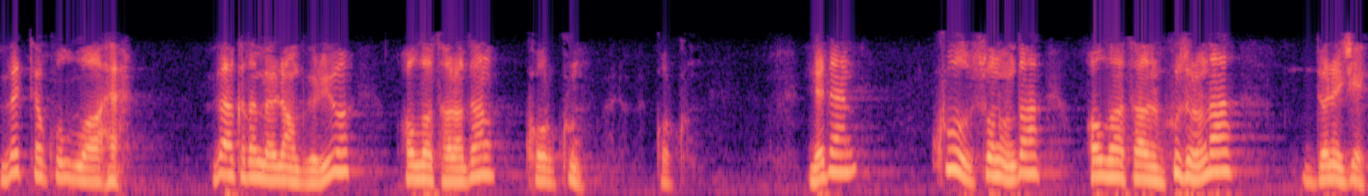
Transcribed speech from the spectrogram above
Ve tekullâhe ve arkadan Mevlam buyuruyor Allah Teala'dan korkun. Korkun. Neden? Kul sonunda allah Teala'nın huzuruna dönecek.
